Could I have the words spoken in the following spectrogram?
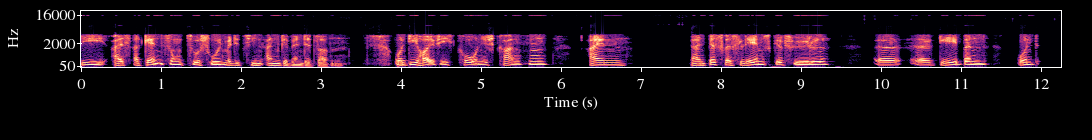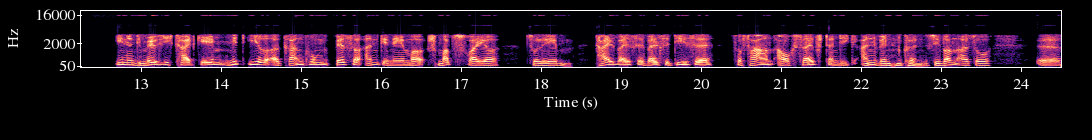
die als Ergänzung zur Schulmedizin angewendet werden und die häufig chronisch Kranken ein, ein besseres Lebensgefühl äh, äh, geben und ihnen die Möglichkeit geben, mit ihrer Erkrankung besser, angenehmer, schmerzfreier zu leben. Teilweise, weil sie diese Verfahren auch selbstständig anwenden können. Sie werden also äh,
